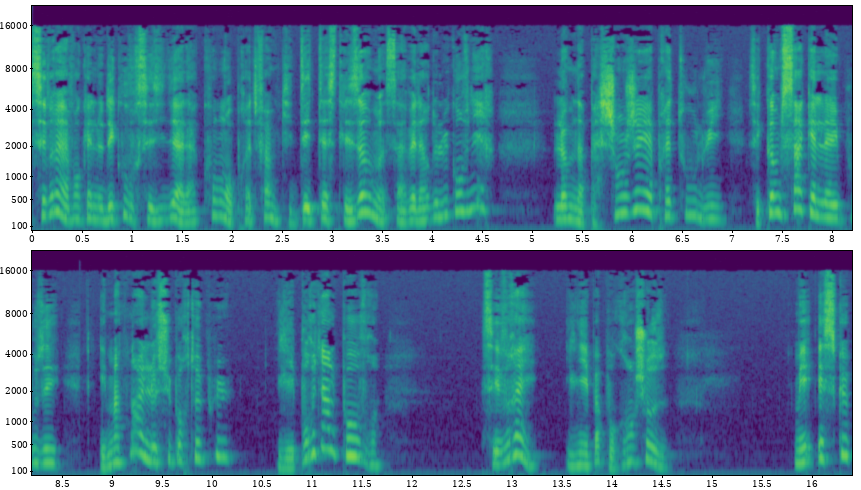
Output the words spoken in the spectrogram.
C'est vrai, avant qu'elle ne découvre ses idées à la con auprès de femmes qui détestent les hommes, ça avait l'air de lui convenir. L'homme n'a pas changé après tout, lui. C'est comme ça qu'elle l'a épousé. Et maintenant elle ne le supporte plus. Il y est pour rien, le pauvre. C'est vrai, il n'y est pas pour grand-chose. Mais est-ce que,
